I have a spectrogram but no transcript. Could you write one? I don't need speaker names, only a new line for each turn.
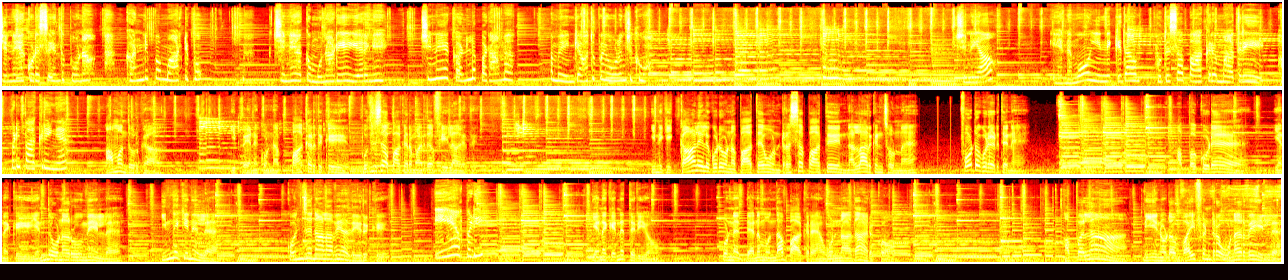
சின்னையா கூட சேர்ந்து போனா கண்டிப்பா மாட்டிப்போம். சின்னையாக்கு முன்னாடியே இறங்கி சின்னைய கண்ணில் படாம நம்ம எங்கேயாவது போய் ஒளிஞ்சுக்குவோம். சின்னையா என்னமோ இன்னைக்கு தான் புதுசா பாக்குற மாதிரி அப்படி பாக்குறீங்க?
ஆமா துர்கா. இப்ப எனக்கு உன்னை பார்க்கறதுக்கு புதுசா பாக்குற மாதிரி தான் ஃபீல் ஆகுது. இன்னைக்கு காலையில கூட உன்னை பார்த்தேன் உன் ட்ரெஸ்ஸை பார்த்து நல்லா இருக்குன்னு சொன்னேன் போட்டோ கூட எடுத்தேனே. அப்ப கூட எனக்கு எந்த உணர்வுமே இல்லை. இன்னைக்குன்னு இல்லை. கொஞ்ச நாளாவே அது இருக்கு.
ஏன் அப்படி?
எனக்கு என்ன தெரியும்? உன்னை தினமும் தான் பார்க்குறேன் ஒன்னா தான் இருக்கோம். அப்பெல்லாம் நீ என்னோட வைஃப்ன்ற உணர்வே இல்லை.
